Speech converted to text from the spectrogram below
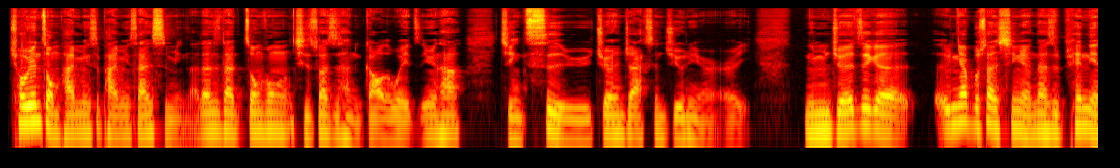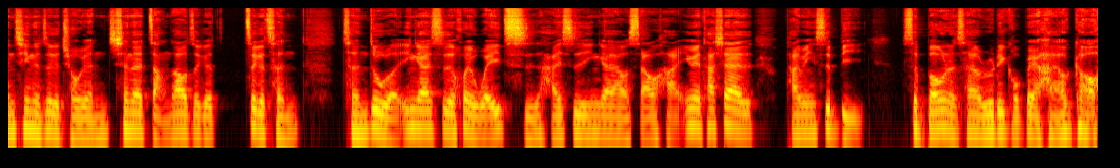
球员总排名是排名三十名的，但是在中锋其实算是很高的位置，因为他仅次于 Jaren Jackson Jr. 而已。你们觉得这个应该不算新人，但是偏年轻的这个球员，现在长到这个这个程程度了，应该是会维持，还是应该要 sell high？因为他现在排名是比 Sabonis 还有 Rudy Gobert 还要高。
